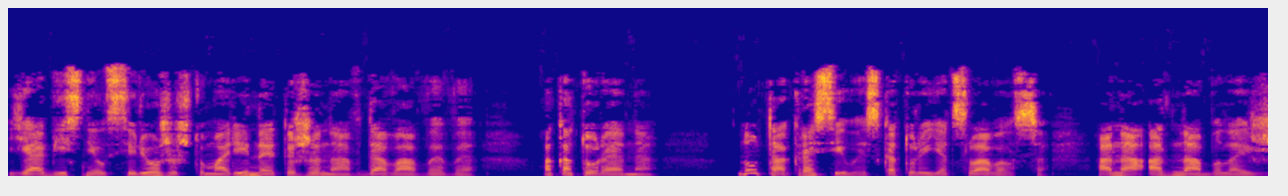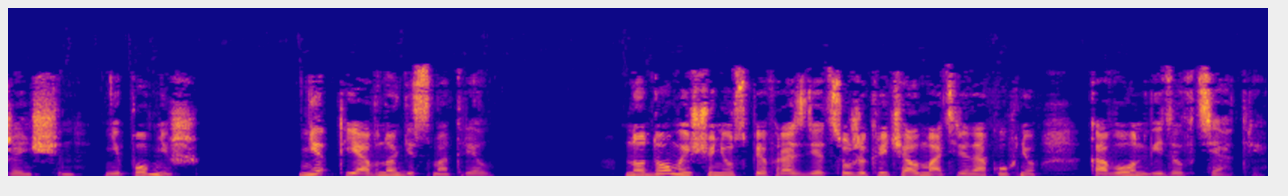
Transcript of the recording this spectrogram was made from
Я объяснил Сереже, что Марина — это жена, вдова ВВ. А которая она? Ну, та, красивая, с которой я целовался. Она одна была из женщин. Не помнишь? Нет, я в ноги смотрел но дома, еще не успев раздеться, уже кричал матери на кухню, кого он видел в театре.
